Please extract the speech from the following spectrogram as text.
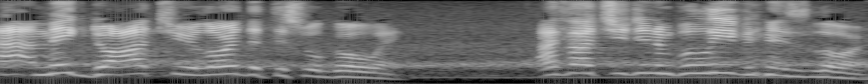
uh, make dua to your Lord that this will go away. I thought you didn't believe in his Lord.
